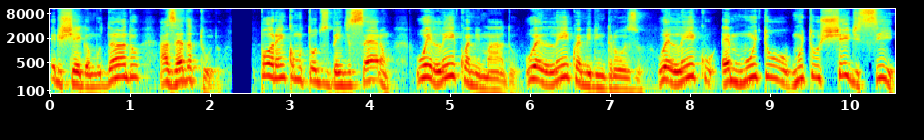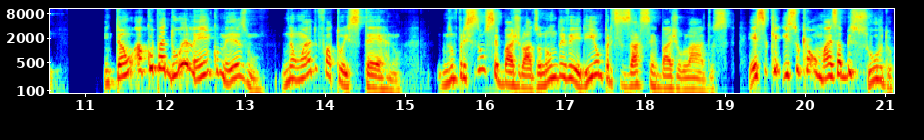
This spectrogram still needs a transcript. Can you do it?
Ele chega mudando, azeda tudo. Porém, como todos bem disseram, o elenco é mimado, o elenco é melindroso, o elenco é muito, muito cheio de si. Então a culpa é do elenco mesmo, não é do fator externo. Não precisam ser bajulados, ou não deveriam precisar ser bajulados. Esse que, isso que é o mais absurdo.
